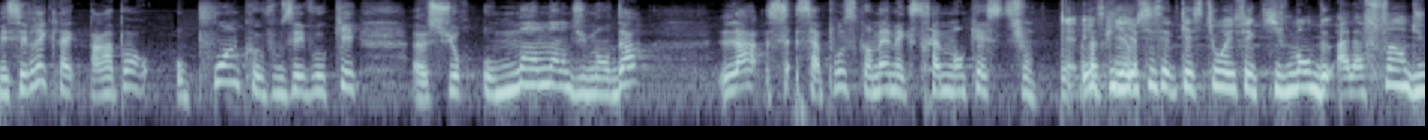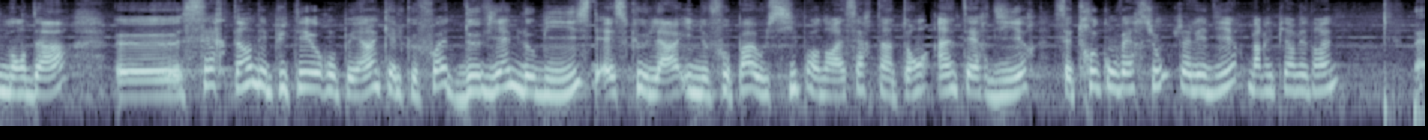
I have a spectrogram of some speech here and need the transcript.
Mais c'est vrai que par rapport au point que vous évoquez sur au moment du mandat, là, ça, pose quand même extrêmement question. Et puis il y a aussi cette question effectivement de, à la fin du mandat, euh, certains députés européens quelquefois deviennent lobbyistes. Est-ce que là, il ne faut pas aussi pendant un certain temps interdire cette reconversion, j'allais dire, Marie-Pierre Védrenne? Bah,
